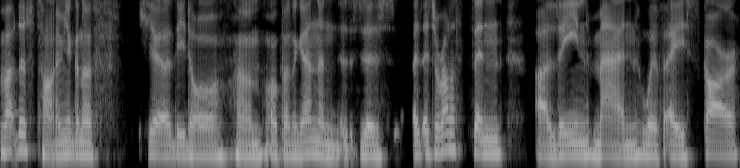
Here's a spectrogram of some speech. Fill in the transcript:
About this time, you're gonna f- hear the door um, open again, and it's. It's a rather thin, uh, lean man with a scar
